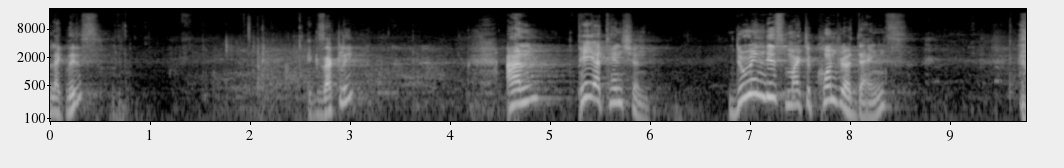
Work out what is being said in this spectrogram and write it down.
like this. Exactly. And pay attention. During this mitochondrial dance,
